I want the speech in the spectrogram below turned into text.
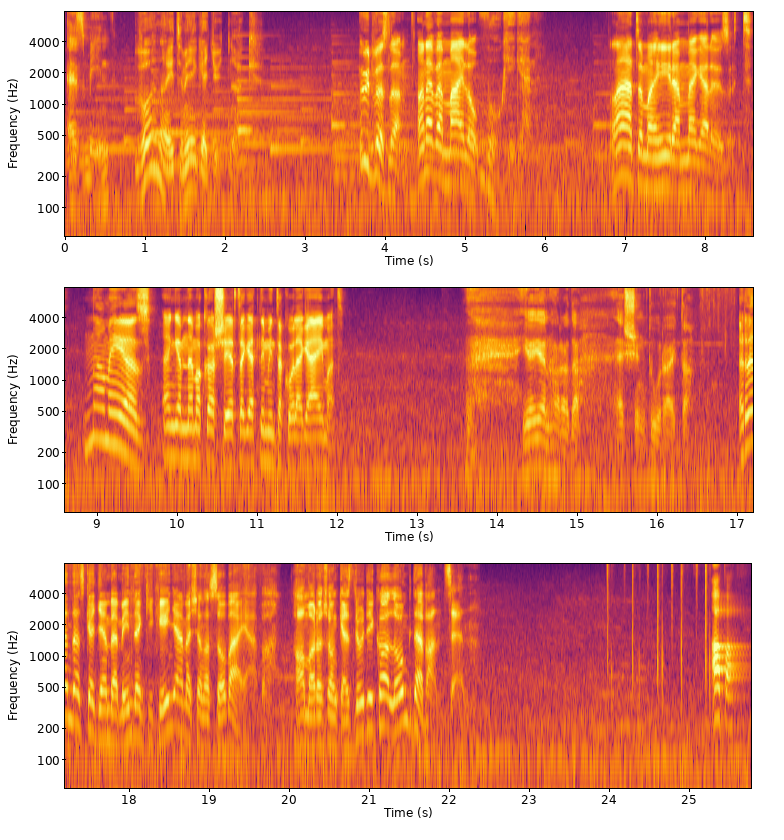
Ez mind? Volna itt még egy ügynök. Üdvözlöm, a nevem Milo. Vók, igen. Látom a hírem megelőzött. Na mi az? Engem nem akar sértegetni, mint a kollégáimat? Jöjjön Harada, essünk túl rajta. Rendezkedjen be mindenki kényelmesen a szobájába. Hamarosan kezdődik a Long Devancen. Apa,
